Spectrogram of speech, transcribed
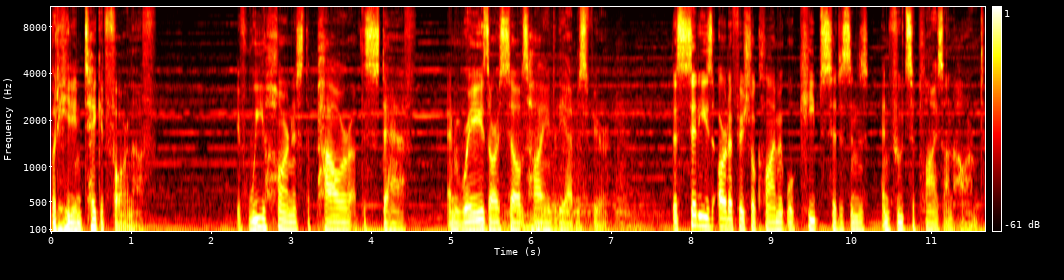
but he didn't take it far enough. If we harness the power of the staff and raise ourselves high into the atmosphere, the city's artificial climate will keep citizens and food supplies unharmed,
